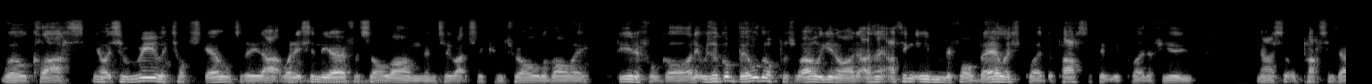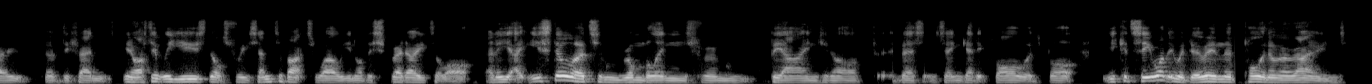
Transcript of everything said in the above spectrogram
world class. You know, it's a really tough skill to do that when it's in the air for so long and to actually control the volley. Beautiful goal, and it was a good build up as well. You know, I, I think I think even before Bayliss played the pass, I think we played a few nice little passes out of defence. You know, I think we used those three centre backs well. You know, they spread out a lot, and he, you still heard some rumblings from behind. You know, basically saying get it forward, but you could see what they were doing. They're pulling them around.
